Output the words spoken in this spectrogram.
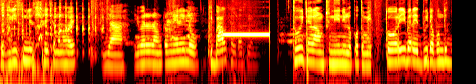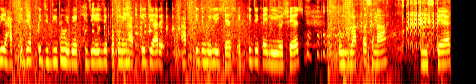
তো গ্লিস মিলিস খাইছে মনে হয়। ইয়া এবারে রাউন্ডটা নিয়ে নিল। কি বাল খেলতাছি। আমি। দুইটা রাউন্ড নিয়ে নিল প্রথমে। তোর এইবারে দুইটা বন্দুক দিয়ে হাফ কেজি হাফ কেজি দিতে হইবে, এক কেজি। এই যে প্রথমে হাফ কেজি আর হাফ কেজি হইলেই শেষ, এক কেজি খাইলেই শেষ। তুমি লাগতেছে না? মিস্টেক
